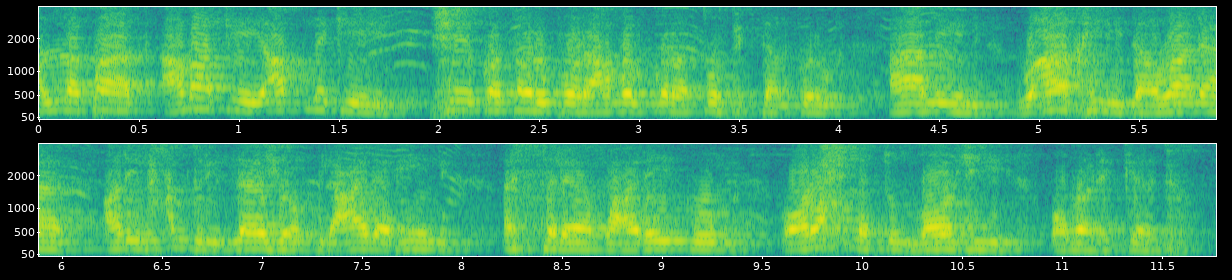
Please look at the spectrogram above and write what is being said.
আল্লাহ পাক আমাকে, আপনাকে সে কথার উপর আমল করা তৌফিক দান করুক। আমিন। ওয়া আখিরি দাওয়ানা আলহামদুলিল্লাহি রাব্বিল আলামিন। আসসালামু আলাইকুম ওয়া রাহমাতুল্লাহি ওয়া বারাকাতুহু।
